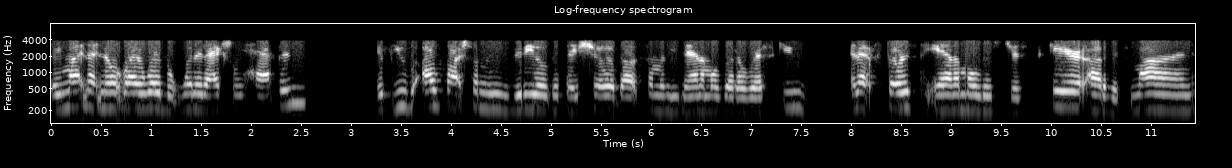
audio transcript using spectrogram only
They might not know it right away, but when it actually happens, if you I've watched some of these videos that they show about some of these animals that are rescued, and at first, the animal is just scared out of its mind,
